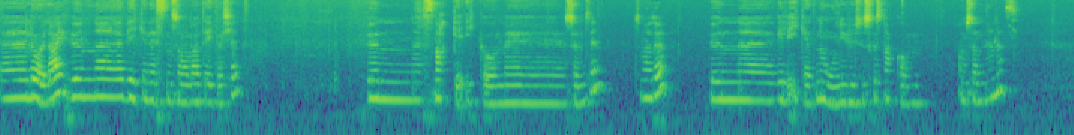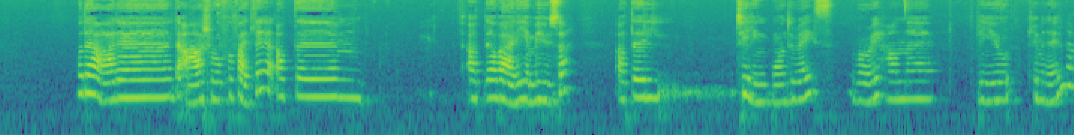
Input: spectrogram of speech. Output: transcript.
Eh, Lorelei hun eh, virker nesten som om at det ikke har skjedd. Hun snakker ikke om eh, sønnen sin, som er død. Hun eh, vil ikke at noen i huset skal snakke om, om sønnen hennes. Og det er, eh, det er så forferdelig at, eh, at det å være hjemme i huset At eh, tvillingbroren til Race, Rory, han blir jo kriminell, da.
